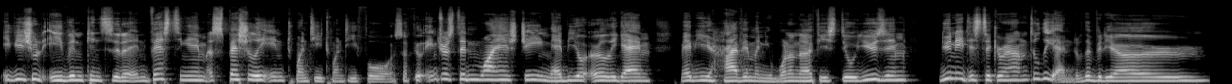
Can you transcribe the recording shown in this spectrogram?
if you should even consider investing in him, especially in 2024. So if you're interested in YSG, maybe your early game, maybe you have him and you want to know if you still use him, you need to stick around until the end of the video.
